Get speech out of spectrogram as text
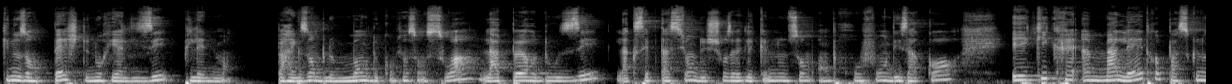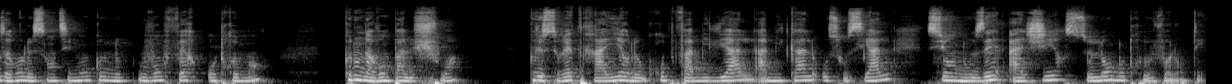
qui nous empêchent de nous réaliser pleinement. Par exemple, le manque de confiance en soi, la peur d'oser, l'acceptation de choses avec lesquelles nous sommes en profond désaccord et qui crée un mal-être parce que nous avons le sentiment que nous ne pouvons faire autrement, que nous n'avons pas le choix que ce trahir le groupe familial, amical ou social si on osait agir selon notre volonté.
